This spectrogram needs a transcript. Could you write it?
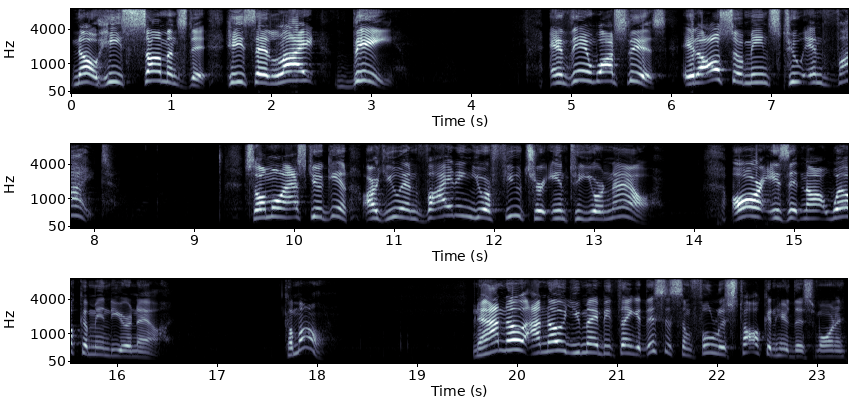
No, he summons it. He said, Light be. And then watch this it also means to invite. So I'm going to ask you again are you inviting your future into your now? Or is it not welcome into your now? Come on. Now I know I know you may be thinking this is some foolish talking here this morning,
